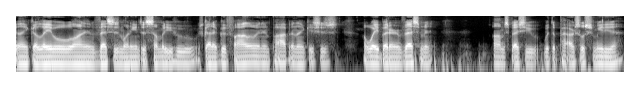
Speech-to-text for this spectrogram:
Like a label will want to invest his money into somebody who's got a good following and popping. Like it's just a way better investment, um, especially with the power of social media.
